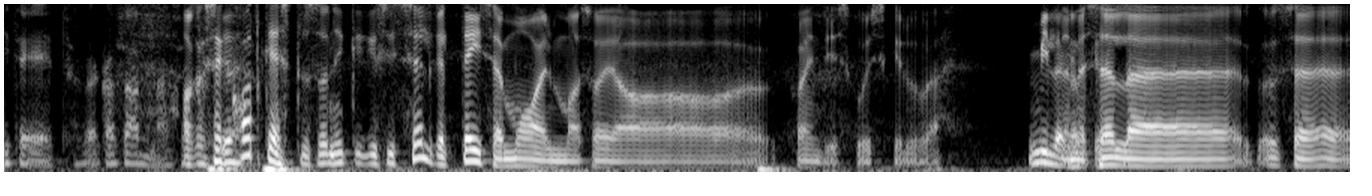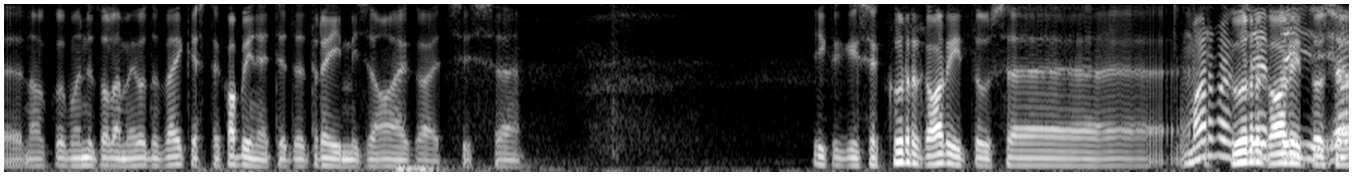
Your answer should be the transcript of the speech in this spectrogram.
ideed, väga sarnased. aga see katkestus on ikkagi siis selgelt teise maailma maailmasõja kandis kuskil või? ütleme selle, see, no kui me nüüd oleme jõudnud väikeste kabinettide treimise aega, et siis see ikkagi see kõrghariduse, kõrghariduse,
